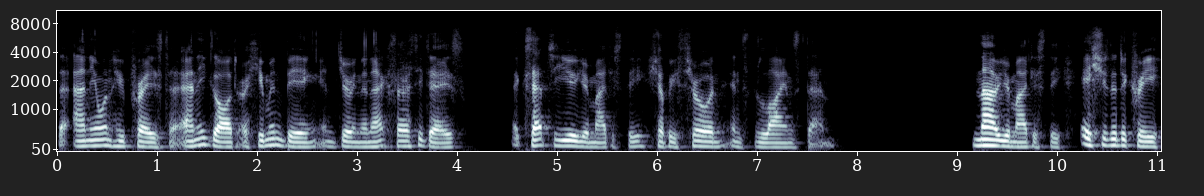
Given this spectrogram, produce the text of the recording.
that anyone who prays to any god or human being during the next 30 days, except to you, your majesty, shall be thrown into the lion's den. Now, your majesty, issue the decree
